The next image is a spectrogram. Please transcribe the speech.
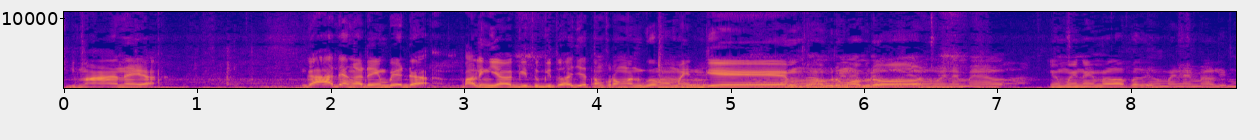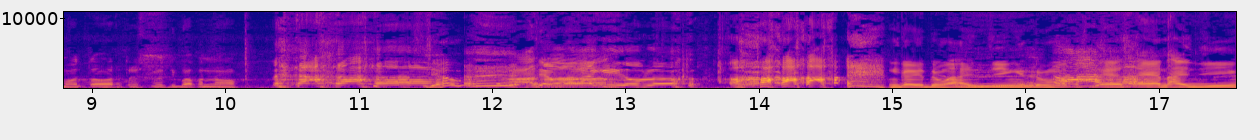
Gimana ya? Nggak ada, nggak ada yang beda. Paling ya gitu-gitu aja tongkrongan gua mah main game, ngobrol-ngobrol. Yang main ML, Yang main ML apa tuh? yang main ML di motor terus tiba-tiba kenok. Siapa lagi goblok? Enggak itu mah anjing, itu mah pas DSN anjing.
